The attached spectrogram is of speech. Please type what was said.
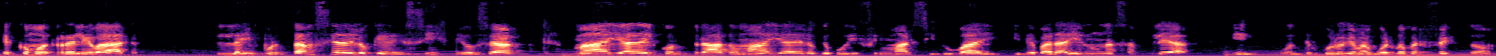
es como relevar la importancia de lo que decís, o sea, más allá del contrato, más allá de lo que podéis firmar, si tú vas y te paráis en una asamblea y te juro que me acuerdo perfecto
